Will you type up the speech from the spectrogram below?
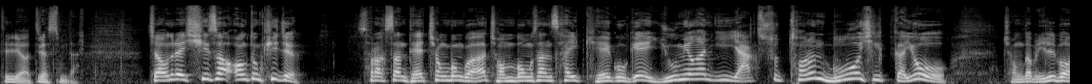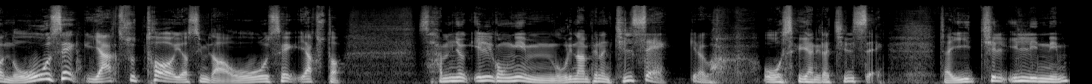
들려드렸습니다. 자 오늘의 시사 엉뚱 퀴즈. 설악산 대청봉과 전봉산 사이 계곡의 유명한 이 약수터는 무엇일까요? 정답은 1번 오색 약수터였습니다. 오색 약수터. 3610님, 우리 남편은 질색이라고. 오색이 아니라 질색. 자, 2712님.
